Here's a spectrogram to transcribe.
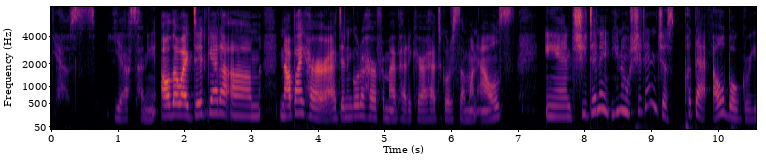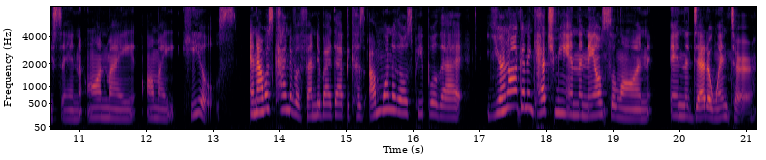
Yes. Yes, honey. Although I did get a um not by her. I didn't go to her for my pedicure. I had to go to someone else. And she didn't, you know, she didn't just put that elbow grease in on my on my heels. And I was kind of offended by that because I'm one of those people that you're not going to catch me in the nail salon in the dead of winter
